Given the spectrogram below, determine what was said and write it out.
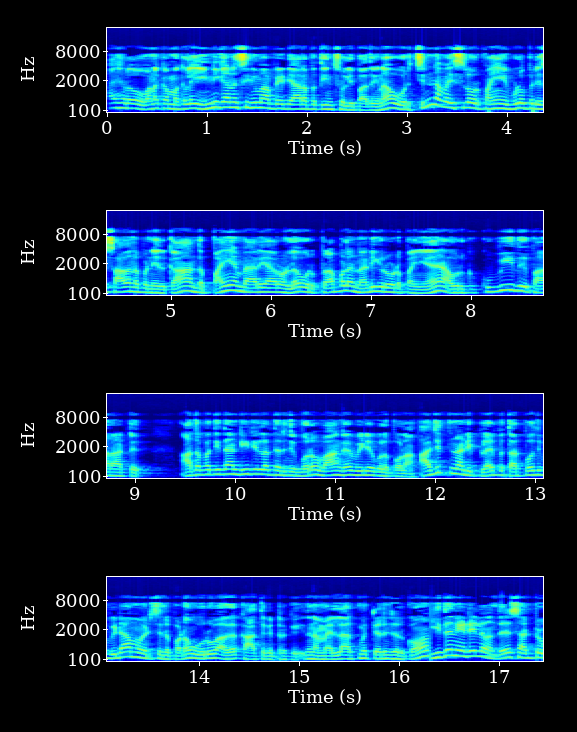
ஹலோ வணக்கம் மக்களே. இன்னைக்கான சினிமா அப்டேட் யாரை பத்தின்னு சொல்லி பாத்தீங்கன்னா ஒரு சின்ன வயசுல ஒரு பையன் இவ்வளவு பெரிய சாதனை பண்ணியிருக்கான். அந்த பையன் வேற யாரும் இல்ல. ஒரு பிரபல நடிகரோட பையன் அவருக்கு குவிது பாராட்டு. அதை பத்தி தான் டீட்டெயிலா தெரிஞ்சுக்க போறோம். வாங்க வீடியோக்குள்ள போலாம். அஜித் நடிப்புல இப்ப தற்போது விடாமுயற்சியில படம் உருவாக காத்துக்கிட்டு இருக்கு இது நம்ம எல்லாருக்குமே தெரிஞ்சிருக்கும். இதன் இடையில வந்து சற்று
